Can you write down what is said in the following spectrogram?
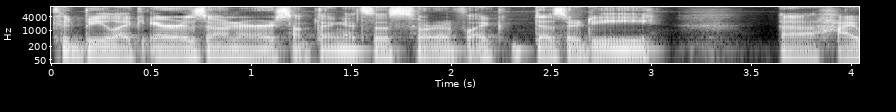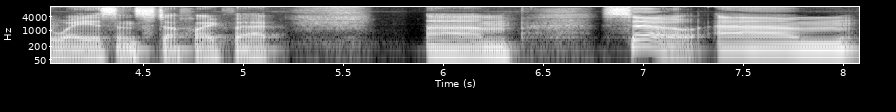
could be like Arizona or something. It's a sort of like deserty uh, highways and stuff like that. Um, so, um,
